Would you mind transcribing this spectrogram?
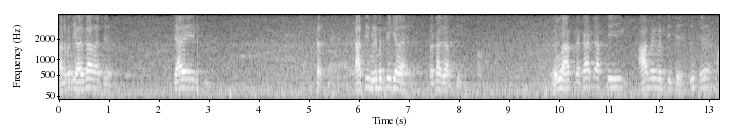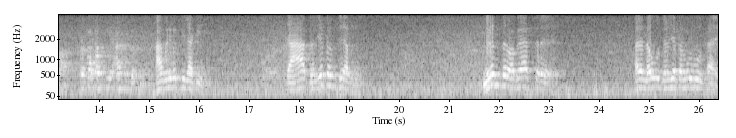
અને પછી હળગાવે છે. ત્યારે એ સાચી મીણબત્તી કહેવાય પ્રકાશ આપતી. એવું આ પ્રકાશ આપતી આ મીણબત્તી છે. શું છે? આ મીણબત્તી રાખી. આ દ્રવ્યકર્મ છે આ બધું. નિરંતર અભ્યાસ કરે અને નવું દ્રવ્યકર્મ ઉભું થાય.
